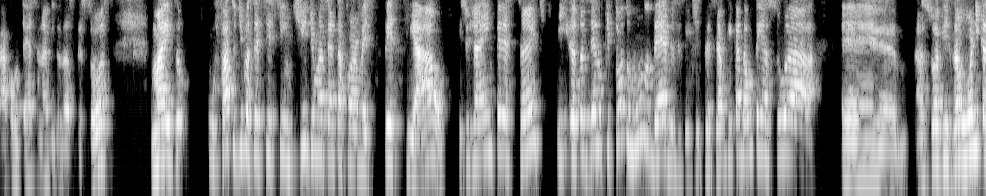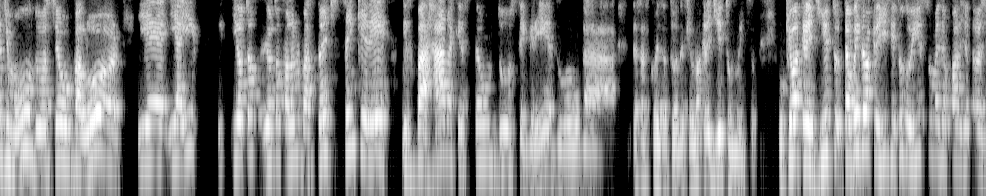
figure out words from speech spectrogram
acontece na vida das pessoas, mas o, fato de você se sentir de uma certa forma especial, isso já é interessante. E eu estou dizendo que todo mundo deve se sentir especial, porque cada um tem a sua é, a sua visão única de mundo, o seu valor. E, é, e aí e eu tô, eu tô falando bastante sem querer esbarrar na questão do segredo ou da, dessas coisas todas que eu não acredito muito. O que eu acredito, talvez eu acredite em tudo isso, mas eu falo de outras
